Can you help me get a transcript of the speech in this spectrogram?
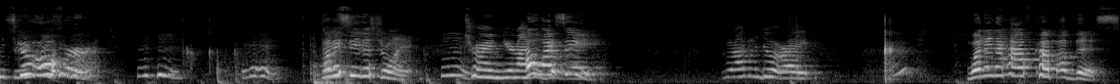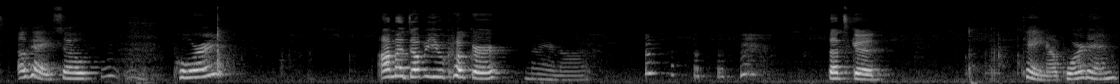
me Scoot over. This joint. Trin, you're not. Oh, I see. right. You're not gonna do it right. One and a half cup of this. Okay, so pour it. I'm a W cooker. No, you're not. That's good. Okay, now pour it in.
